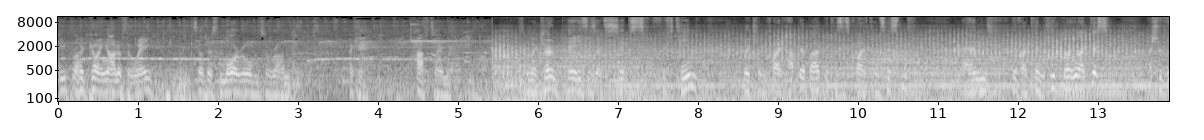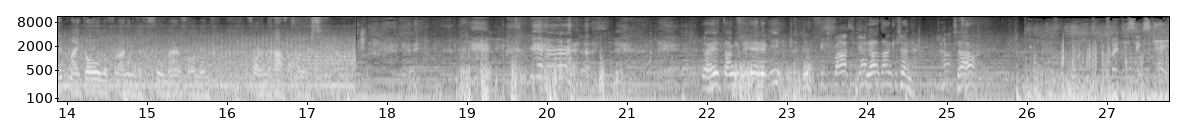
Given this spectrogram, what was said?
people are going out of the way, so there's more room to run. Okay, half timer. So my current pace is at 6.15 which I'm quite happy about because it's quite consistent. And if I can keep going like this, I should hit my goal of running the full marathon in four and a half hours. ja, hey, danke für die Energie. Viel Spaß, gell? Ja, danke schön. Ciao. 26k.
